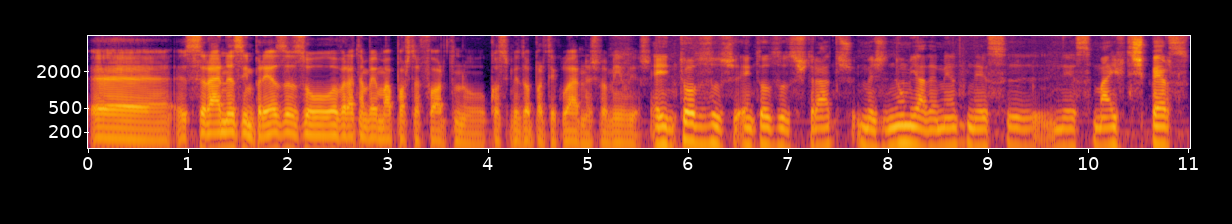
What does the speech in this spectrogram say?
Uh, será nas empresas ou haverá também uma aposta forte no consumidor particular, nas famílias? Em todos os, em todos os estratos, mas nomeadamente nesse, nesse mais disperso,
